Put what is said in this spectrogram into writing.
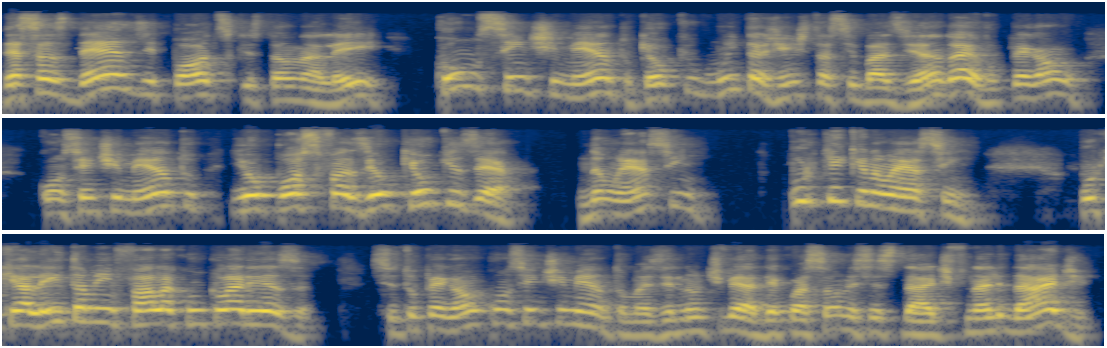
Dessas 10 hipóteses que estão na lei, consentimento, que é o que muita gente está se baseando, ah, eu vou pegar um consentimento e eu posso fazer o que eu quiser. Não é assim. Por que, que não é assim? Porque a lei também fala com clareza. Se tu pegar um consentimento, mas ele não tiver adequação, necessidade e finalidade,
